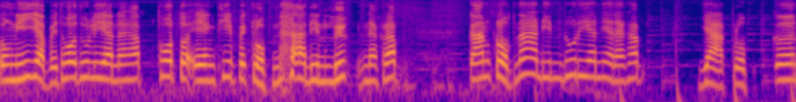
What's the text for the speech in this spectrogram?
ตรงนี้อย่าไปโทษทุเรียนนะครับ โทษตัวเองที่ไปกลบหน้าดินลึกนะครับ การกลบหน้าดินทุเรียนเนี่ยนะครับ อย่ากลบเกิน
